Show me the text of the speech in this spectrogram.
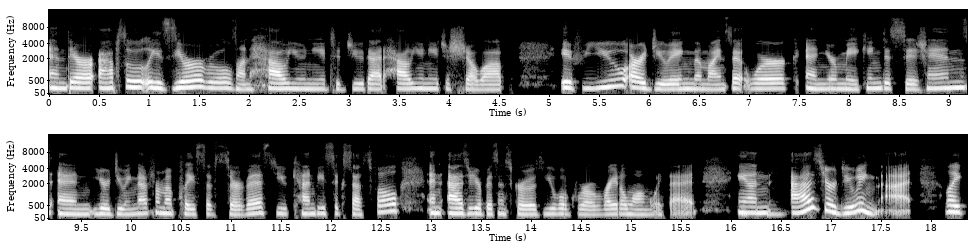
and there are absolutely zero rules on how you need to do that, how you need to show up. If you are doing the mindset work and you're making decisions and you're doing that from a place of service, you can be successful. And as your business grows, you will grow right along with it. And Mhm. as you're doing that, like,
